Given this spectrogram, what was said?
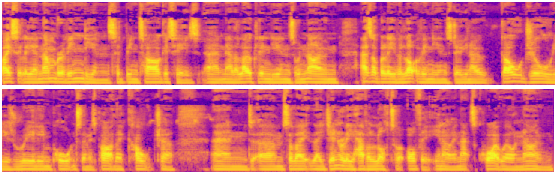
basically, a number of Indians had been targeted, and now the local Indians were known, as I believe a lot of Indians do. You know, gold jewelry is really important to them; it's part of their culture, and um, so they they generally have a lot of it. You know, and that's quite well known.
